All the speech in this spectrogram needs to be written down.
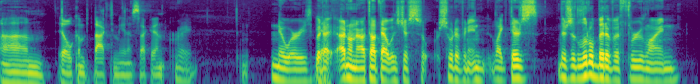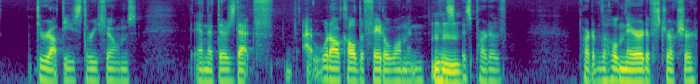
Um, it'll come back to me in a second. right. No worries, but Yeah. I, I don't know. I thought that was just so, sort of an in, like there's there's a little bit of a through line throughout these three films, and that there's that what I'll call the fatal woman is, Mhm. is part of part of the whole narrative structure.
